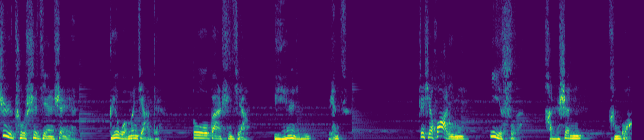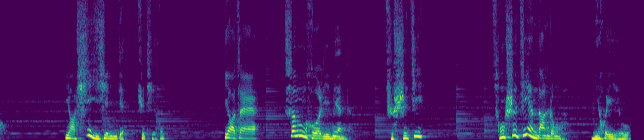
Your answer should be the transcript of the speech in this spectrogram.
世出世间圣人给我们讲的，多半是讲原理原则。这些话里面意思很深很广，要细心的去体会，要在生活里面去实践。从实践当中啊，你会有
